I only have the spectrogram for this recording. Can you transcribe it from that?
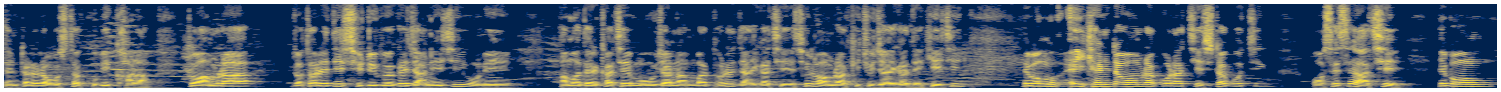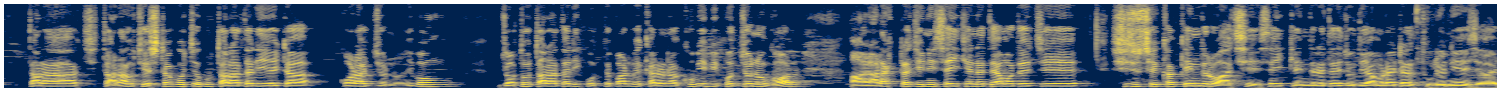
সেন্টারের অবস্থা খুবই খারাপ। তো আমরা যথারীতি সিডিপিওকে জানিয়েছি, উনি আমাদের কাছে মৌজা নাম্বার ধরে জায়গা চেয়েছিল, আমরা কিছু জায়গা দেখিয়েছি এবং এইখানটাও আমরা করার চেষ্টা করছি প্রসেসে আছে এবং তারা, তারাও চেষ্টা করছে খুব তাড়াতাড়ি এটা করার জন্য এবং যত তাড়াতাড়ি করতে পারবে, কেননা খুবই বিপজ্জনক ঘর। আর আরেকটা জিনিস, এইখানেতে আমাদের যে শিশু শিক্ষা কেন্দ্র আছে, সেই কেন্দ্রেতে যদি আমরা এটা তুলে নিয়ে যাই,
